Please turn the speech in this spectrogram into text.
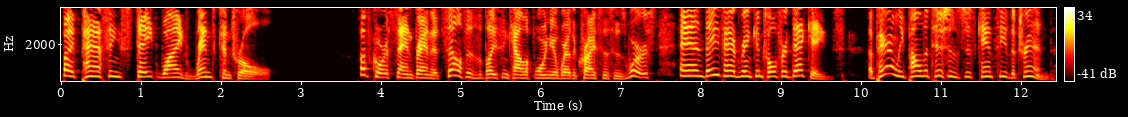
by passing statewide rent control. Of course, San Fran itself is the place in California where the crisis is worst, and they've had rent control for decades. Apparently, politicians just can't see the trend.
